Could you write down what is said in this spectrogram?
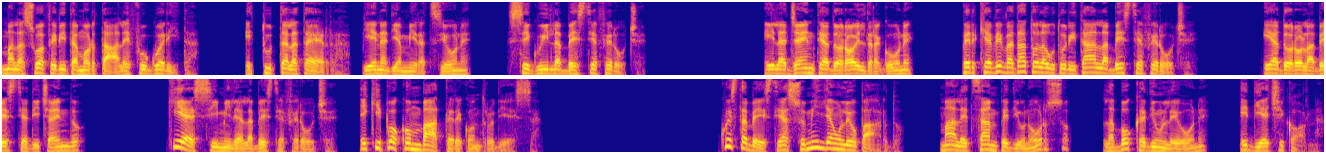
ma la sua ferita mortale fu guarita, e tutta la terra, piena di ammirazione, seguì la bestia feroce. E la gente adorò il dragone perché aveva dato l'autorità alla bestia feroce, e adorò la bestia dicendo, Chi è simile alla bestia feroce? E chi può combattere contro di essa. Questa bestia assomiglia a un leopardo, ma ha le zampe di un orso, la bocca di un leone e dieci corna.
